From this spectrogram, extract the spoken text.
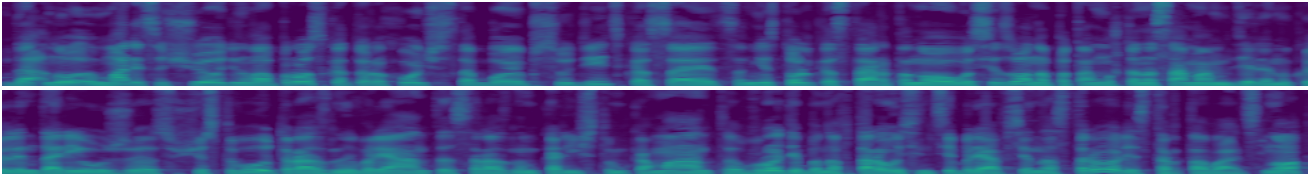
Да, ну, Марис, еще один вопрос, который хочется с тобой обсудить, касается не столько старта нового сезона, потому что на самом деле, ну, календари уже существуют, разные варианты с разным количеством команд. Вроде бы на 2 сентября все настроились стартовать, но,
